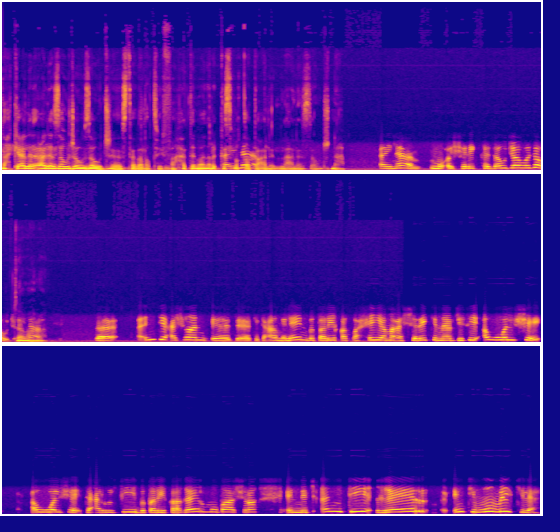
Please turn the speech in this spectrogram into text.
نحكي على على زوجة وزوج أستاذة لطيفة حتى ما نركز فقط نعم. على على الزوج. نعم. أي نعم شريك كزوجة وزوج أي تماما نعم. فانت عشان آه، تتعاملين بطريقة صحية مع الشريك النرجسي أول شيء أول شيء تعرفيه بطريقة غير مباشرة إنك انت غير انت مو ملك له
